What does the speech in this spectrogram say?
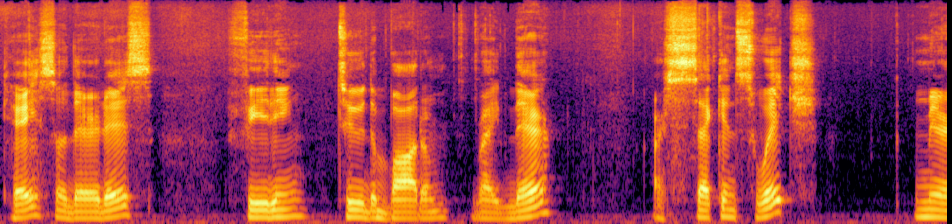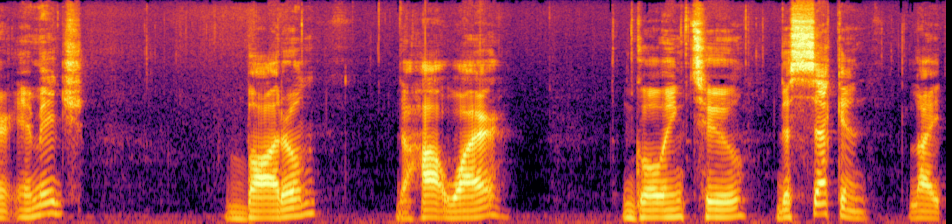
Okay, so there it is, feeding to the bottom right there. Our second switch, mirror image, bottom, the hot wire, going to the second light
